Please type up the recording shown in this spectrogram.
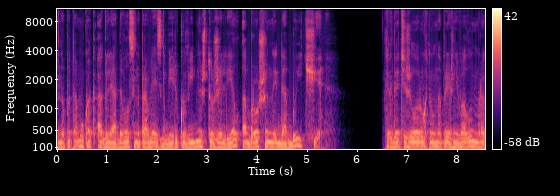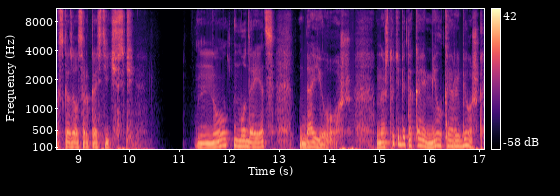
но потому как оглядывался, направляясь к берегу, видно, что жалел о брошенной добыче. Когда тяжело рухнул на прежний валун, мрак сказал саркастически: "Ну, мудрец, даешь. На что тебе такая мелкая рыбешка?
